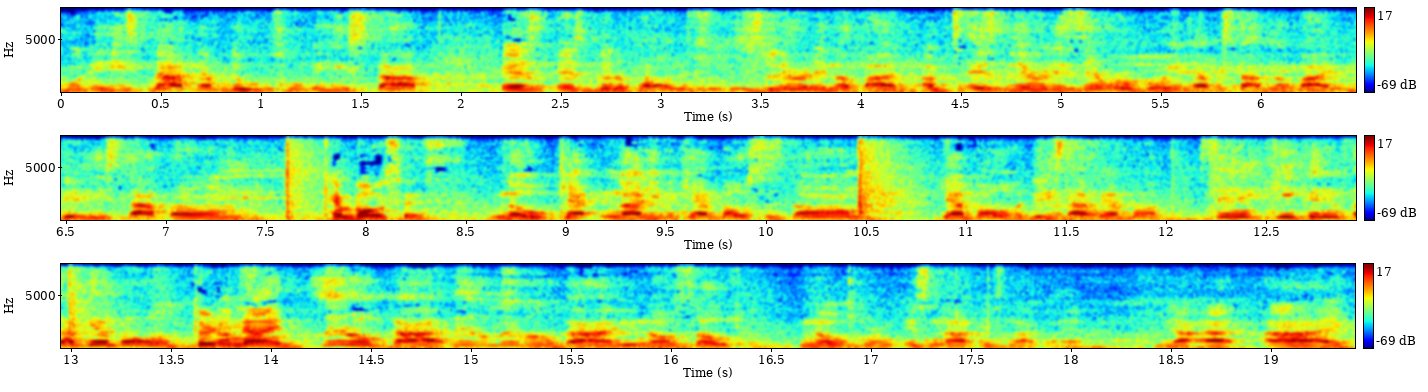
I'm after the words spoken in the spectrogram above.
Who did he? stop them dudes. Who did he stop as as good opponents? It's literally nobody. I'm t- it's literally zero, bro. He never stopped nobody. Did he stop? Um, Kambosos. no, Camp, not even Kambosos. Um, Gamboa. Did he stop Gamboa? See, he couldn't stop Gamboa. Know? 39. Little guy, little little guy. You know, so no, bro, it's not. It's not gonna happen. Yeah, I I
